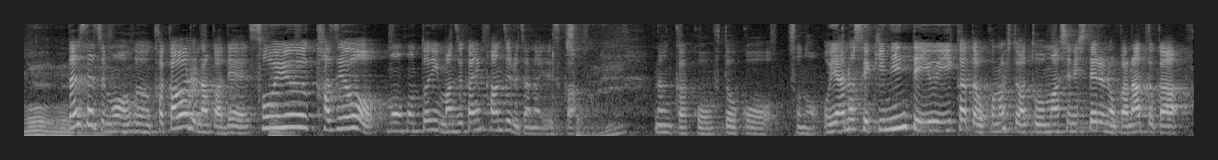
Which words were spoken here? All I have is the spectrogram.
うんうん私たちもその関わる中でそういう風をもう本当に間近に感じるじゃないですか。なんかこう不登校その親の責任っていう言い方をこの人は遠回しにしてるのかなとか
